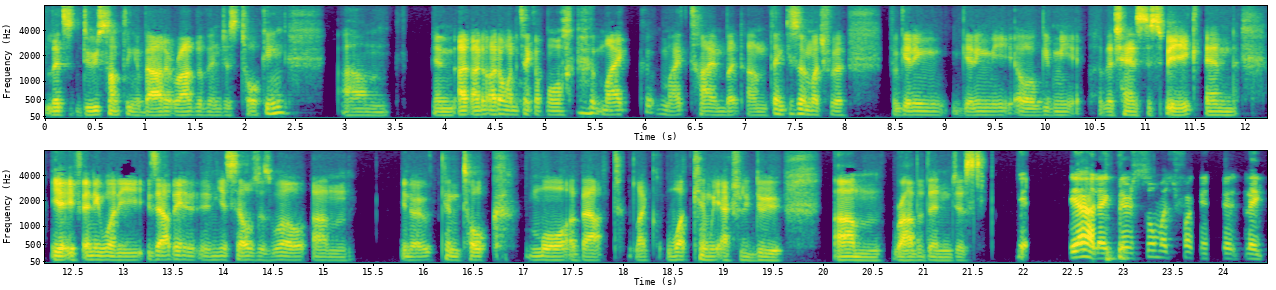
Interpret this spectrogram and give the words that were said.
let's do something about it rather than just talking. Um, and I, I don't want to take up more mic mic time, but um, thank you so much for for getting getting me or giving me the chance to speak. And yeah, if anybody is out there and yourselves as well, um, you know, can talk more about like what can we actually do, um, rather than just yeah, like there's so much fucking shit like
